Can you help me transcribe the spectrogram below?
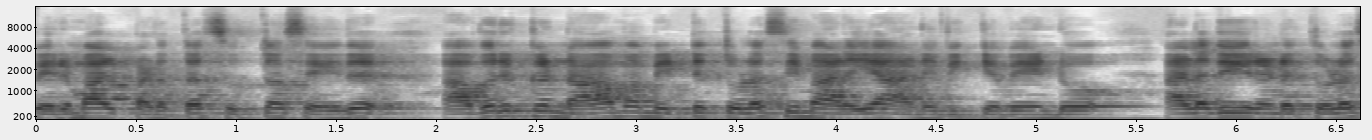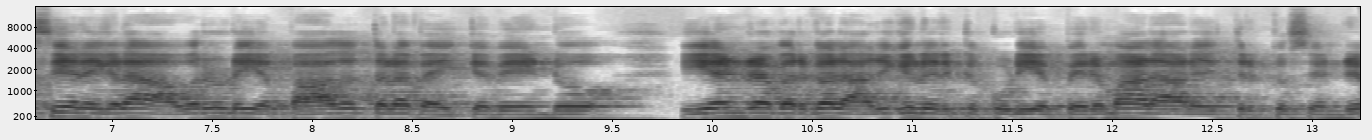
பெருமாள் படத்தை சுத்தம் செய்து அவருக்கு நாமமிட்டு துளசி மாலையை அணிவிக்க வேண்டும். அல்லது இரண்டு துளசி இலைகளை அவருடைய பாதத்தில் வைக்க வேண்டும். இயன்றவர்கள் அருகில் இருக்கக்கூடிய பெருமாள் ஆலயத்திற்கு சென்று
